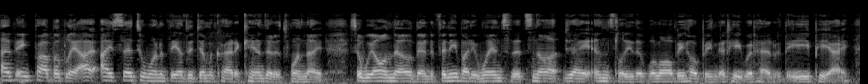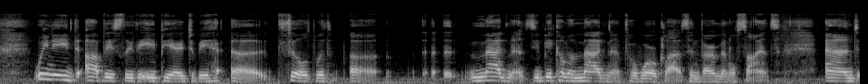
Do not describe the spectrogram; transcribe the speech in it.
I think probably. I, I said to one of the other Democratic candidates one night. So we all know that if anybody wins, that's not Jay Inslee. That we'll all be hoping that he would head of the EPA. We need obviously the EPA to be uh, filled with. Uh, magnets. You become a magnet for world class environmental science. And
